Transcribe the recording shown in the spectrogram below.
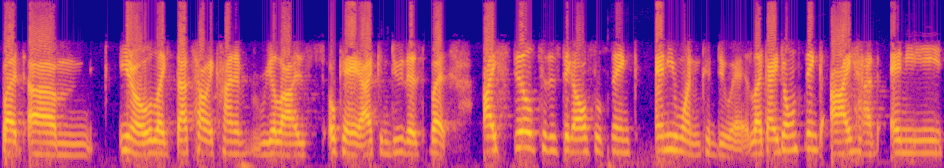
But um, you know, like that's how I kind of realized, okay, I can do this. But I still to this day also think anyone could do it. Like I don't think I have any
